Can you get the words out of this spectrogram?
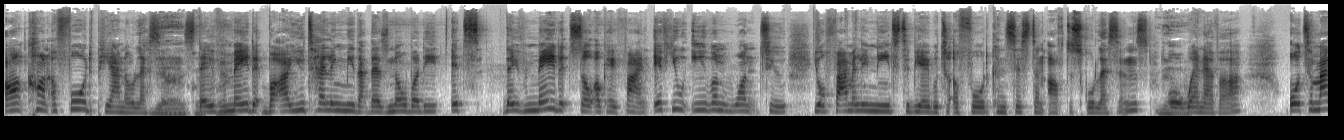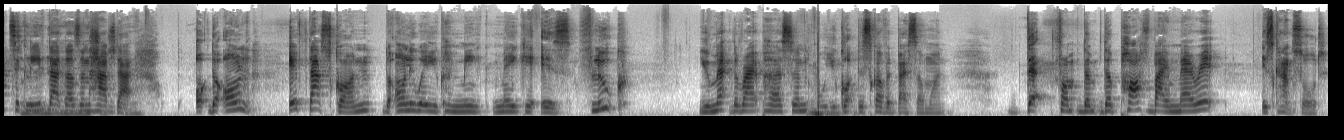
aren't can't afford piano lessons. good they've point. made it. But are you telling me that there's nobody? It's they've made it so okay, fine. If you even want to, your family needs to be able to afford consistent after school lessons or whenever. Automatically, So if that doesn't have that, the only if that's gone, the only way you can make make it is fluke. You met the right person, or you got discovered by someone. That from the the path by merit is cancelled.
